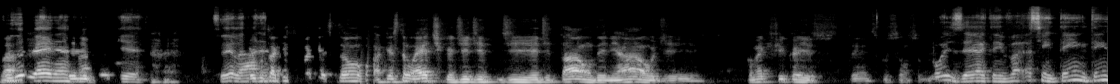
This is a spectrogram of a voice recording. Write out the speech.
Tudo bem, né? Ele-? Sei lá, né? perguntar aqui sobre a questão, a questão ética de, de, de editar um DNA ou de. Como é que fica isso? Tem discussão sobre isso. Pois é, tem, assim, tem, tem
